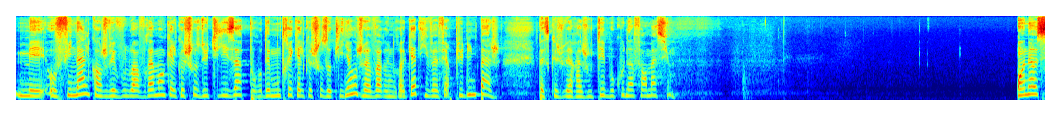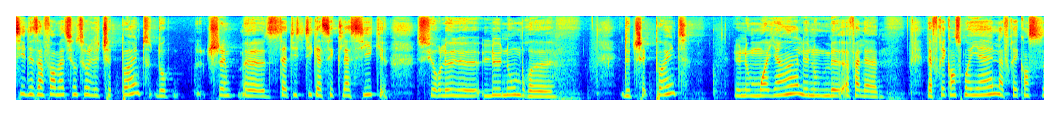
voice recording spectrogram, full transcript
mais au final, quand je vais vouloir vraiment quelque chose d'utilisable pour démontrer quelque chose au client, je vais avoir une requête qui va faire plus d'une page, parce que je vais rajouter beaucoup d'informations. On a aussi des informations sur les checkpoints, donc euh, statistiques assez classiques sur le, nombre euh, de checkpoints, le nombre moyen, euh, enfin la, fréquence moyenne, la fréquence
